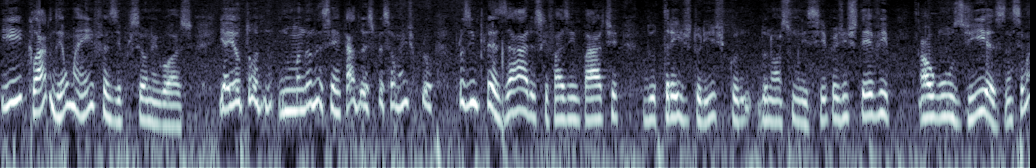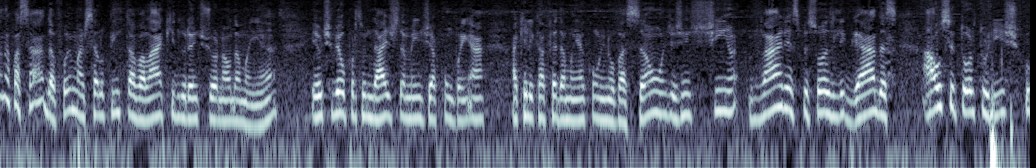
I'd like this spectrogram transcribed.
E, claro, dê uma ênfase para o seu negócio. E aí eu estou mandando esse recado especialmente para os empresários que fazem parte do trade turístico do nosso município. A gente teve alguns dias, na semana passada, foi Marcelo Pinto estava lá aqui durante o Jornal da Manhã. Eu tive a oportunidade também de acompanhar aquele café da manhã com inovação, onde a gente tinha várias pessoas ligadas ao setor turístico,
